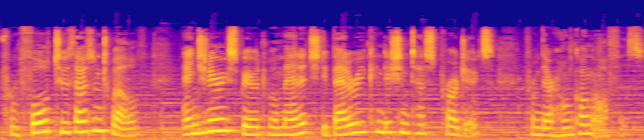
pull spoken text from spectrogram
From fall 2012, Engineering Spirit will manage the battery condition test projects from their Hong Kong office.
